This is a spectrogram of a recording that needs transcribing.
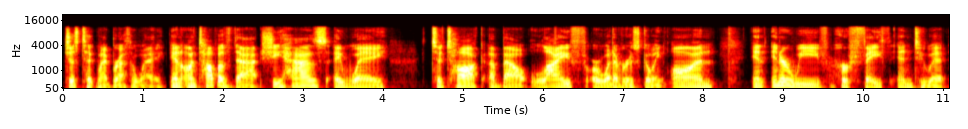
just took my breath away. And on top of that, she has a way to talk about life or whatever is going on and interweave her faith into it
